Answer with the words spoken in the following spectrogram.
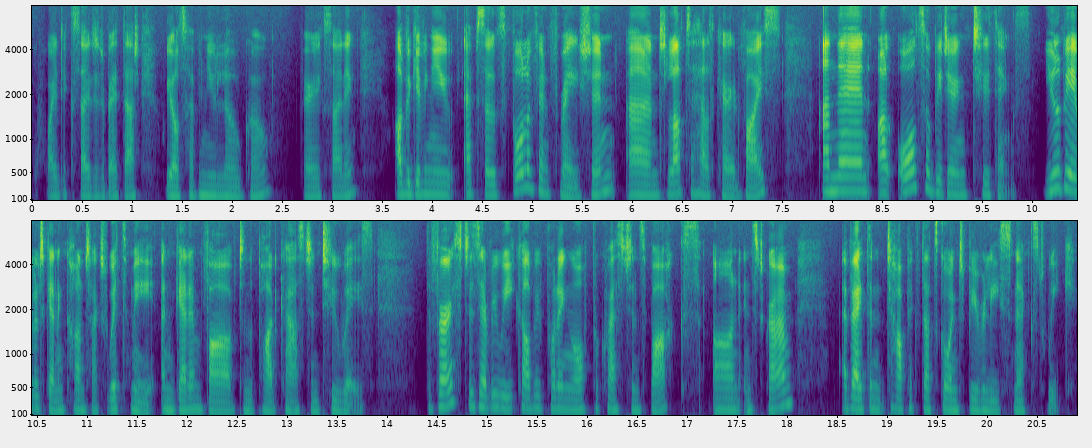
quite excited about that. We also have a new logo, very exciting. I'll be giving you episodes full of information and lots of healthcare advice. And then I'll also be doing two things. You'll be able to get in contact with me and get involved in the podcast in two ways. The first is every week I'll be putting up a questions box on Instagram about the topic that's going to be released next week.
